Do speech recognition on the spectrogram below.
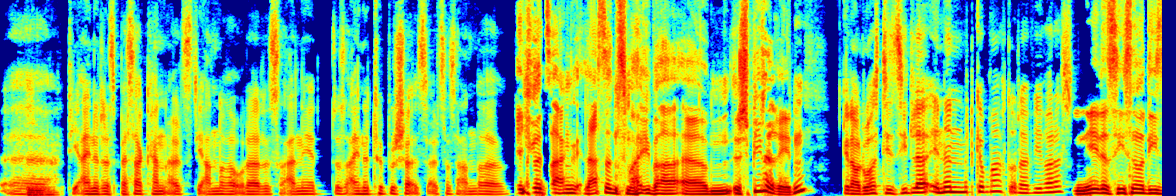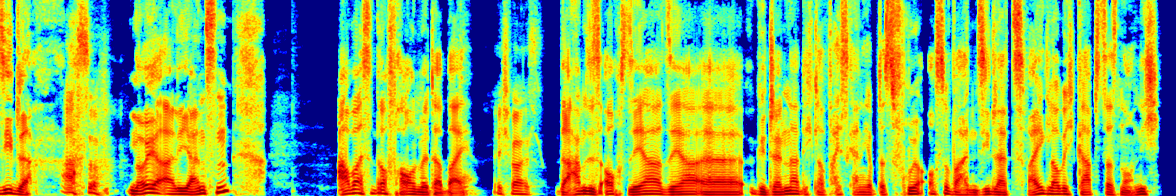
äh, mhm. die eine das besser kann als die andere oder das eine, das eine typischer ist als das andere. Ich würde sagen, lass uns mal über ähm, Spiele reden. Genau, du hast die SiedlerInnen mitgebracht oder wie war das? Nee, das hieß nur die Siedler. Ach so. Neue Allianzen. Aber es sind auch Frauen mit dabei. Ich weiß. Da haben sie es auch sehr, sehr äh, gegendert. Ich glaube, weiß gar nicht, ob das früher auch so war. In Siedler 2, glaube ich, gab es das noch nicht.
